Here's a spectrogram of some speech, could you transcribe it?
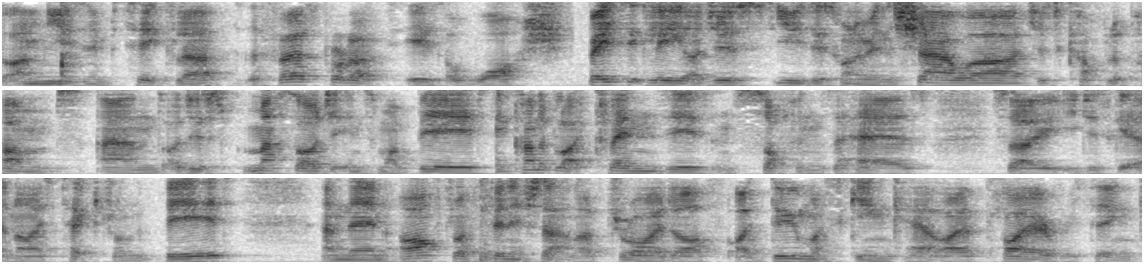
that I'm using in particular. The first product is a wash. Basically, I just use this when I'm in the shower, just a couple of pumps, and I just massage it into my beard. It kind of like cleanses and softens the hairs, so you just get a nice texture on the beard. And then after I finish that and I've dried off, I do my skincare, I apply everything,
